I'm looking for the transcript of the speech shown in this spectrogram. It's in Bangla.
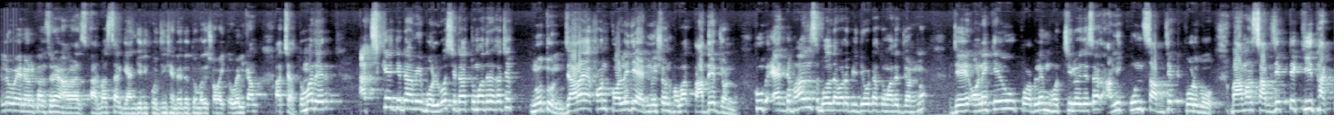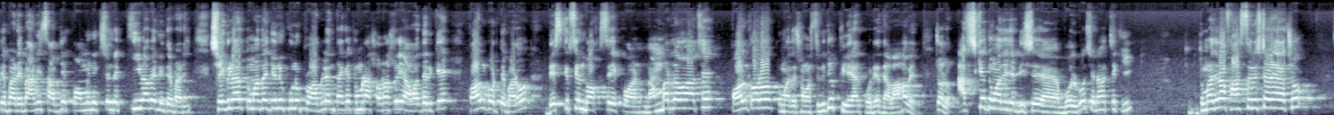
হ্যালো ওয়েন ওয়েলকাম আমার আরবাস স্যার জ্ঞানজ্যোতি কোচিং সেন্টারে তোমাদের সবাইকে ওয়েলকাম আচ্ছা তোমাদের আজকে যেটা আমি বলব, সেটা তোমাদের কাছে নতুন। যারা এখন কলেজে অ্যাডমিশন হবার তাদের জন্য। খুব অ্যাডভান্স বলতে পারো ভিডিওটা তোমাদের জন্য, যে অনেকেও প্রবলেম হচ্ছিল যে, স্যার, আমি কোন সাবজেক্ট পড়ব? বা আমার সাবজেক্টে কি থাকতে পারে? বা আমি সাবজেক্ট কম্বিনেশনটা কীভাবে নিতে পারি? সেগুলো আর তোমাদের জন্য কোনো প্রবলেম থাকে, তোমরা সরাসরি আমাদেরকে কল করতে পারো। ডিসক্রিপশন বক্সে নাম্বার দেওয়া আছে কল করো, তোমাদের সমস্ত কিছু ক্লিয়ার করে দেওয়া হবে। চলো, আজকে তোমাদের যে বলব, সেটা হচ্ছে কি? তোমরা যারা ফার্স্ট সেমিস্টারে আছো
